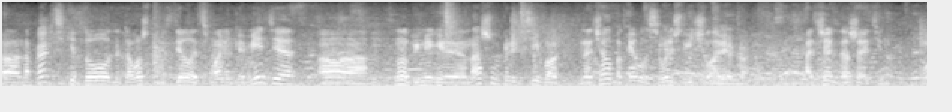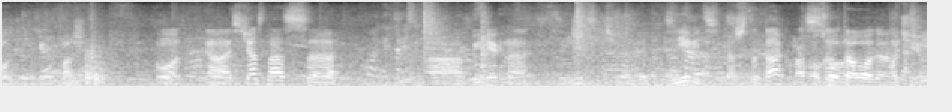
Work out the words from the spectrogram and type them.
а, на практике, то для того, чтобы сделать маленькое медиа, а, ну, на примере нашего коллектива, для начала потребовалось всего лишь три человека. Сейчас даже один. Вот, например, Паша. Вот. Сейчас нас а, а, примерно 30 человек, 9, кажется так. У нас Около того, да. Очень,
